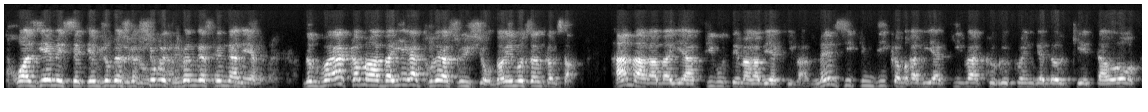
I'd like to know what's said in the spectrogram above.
Troisième et septième jour d'aspersion, le de la semaine dernière. Donc voilà comment Abaye a trouvé la solution. Dans les mots comme ça. Même si tu me dis comme Rabbi Akiva que le Kohen Gadol qui est à or,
